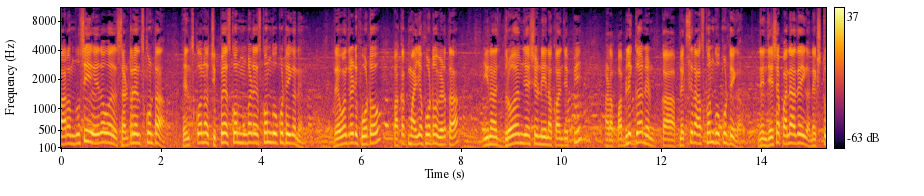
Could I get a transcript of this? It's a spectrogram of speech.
వారం చూసి ఏదో సెంటర్ ఎంచుకుంటా. ఎంచుకొని చిప్ప వేసుకొని ముంగడ వేసుకొని కూకుంటా ఇక నేను. రేవంత్ రెడ్డి ఫోటో పక్కకు మా అయ్య ఫోటో పెడతా. ఈయన ద్రోహం చేసిండు ఈయనకు అని చెప్పి ఆడ పబ్లిక్గా నేను ఫ్లెక్సీ రాసుకొని కూకుంటే ఇక. నేను చేసే పని అదే ఇక నెక్స్ట్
